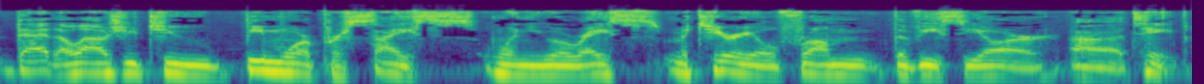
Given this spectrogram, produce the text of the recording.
that allows you to be more precise when you erase material from the VCR uh, tape.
